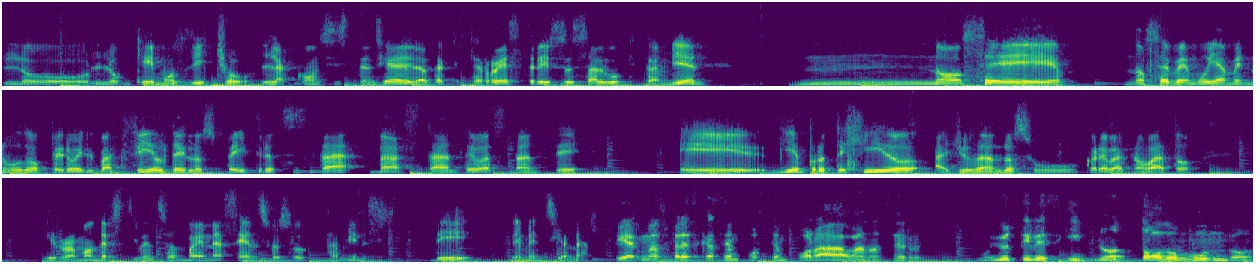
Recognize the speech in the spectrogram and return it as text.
lo, lo, que hemos dicho, la consistencia del ataque terrestre, eso es algo que también mm, no se no se ve muy a menudo, pero el backfield de los Patriots está bastante, bastante eh, bien protegido, ayudando a su coreback novato. Y Ramón de Stevenson va en ascenso, eso también es de, mencionar. Piernas frescas en postemporada van a ser muy útiles y no todo mundo,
